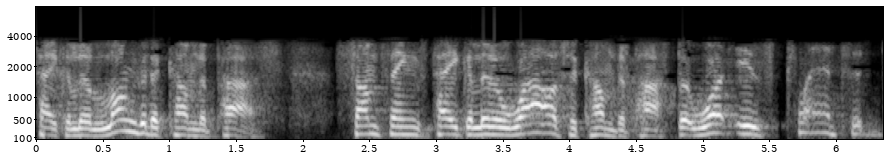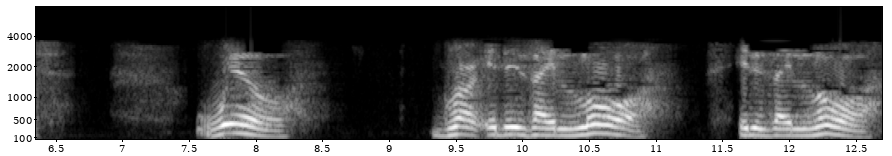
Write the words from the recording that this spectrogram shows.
take a little longer to come to pass. Some things take a little while to come to pass, but what is planted will grow. It is a law. It is a law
